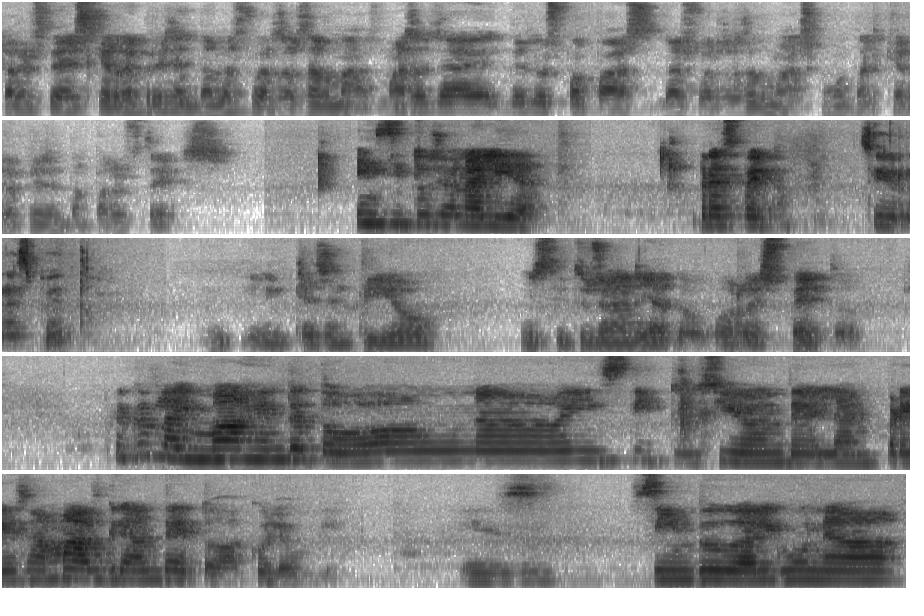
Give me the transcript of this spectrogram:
para ustedes, ¿qué representan las Fuerzas Armadas? Más allá de, de los papás, las Fuerzas Armadas como tal, ¿qué representan para ustedes? Institucionalidad, respeto. Sí, respeto. ¿En, en qué sentido? Institucionalidad o, o respeto. Creo que es la imagen de toda una institución, de la empresa más grande de toda Colombia. Es sin duda alguna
